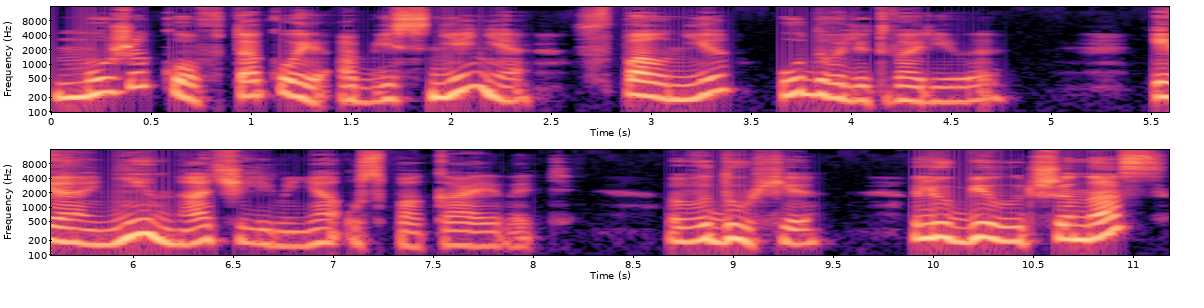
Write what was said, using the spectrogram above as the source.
Мужиков такое объяснение вполне удовлетворило, и они начали меня успокаивать. в духе «люби лучше нас,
